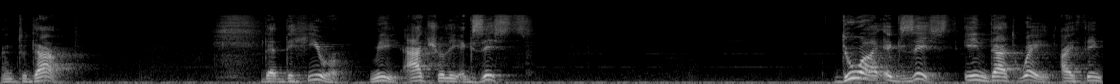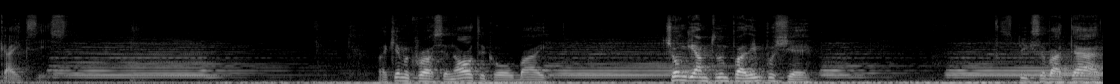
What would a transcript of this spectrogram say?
and to doubt that the hero, me, actually exists. Do I exist in that way I think I exist? I came across an article by Chögyam Trungpa Rinpoche speaks about that.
